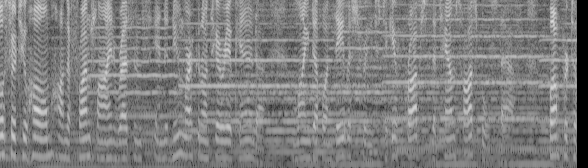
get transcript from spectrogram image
Closer to home, on the front line, residents in Newmarket, Ontario, Canada, lined up on Davis Street to give props to the town's hospital staff, bumper to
